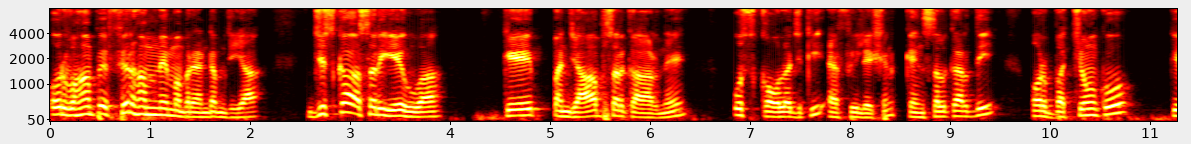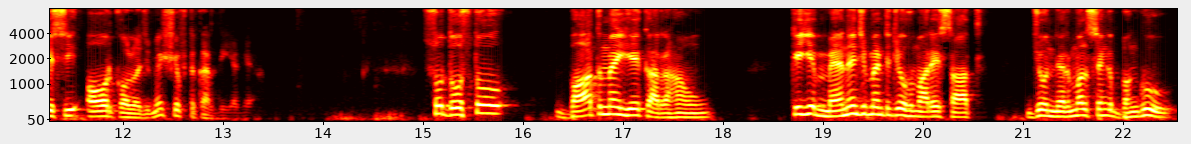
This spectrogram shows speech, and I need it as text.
और वहाँ पे फिर हमने मेमोरेंडम दिया, जिसका असर ये हुआ कि पंजाब सरकार ने उस कॉलेज की एफिलेशन कैंसिल कर दी और बच्चों को किसी और कॉलेज में शिफ्ट कर दिया गया। सो दोस्तों बात मैं ये कर रहा हूँ कि ये मैनेजमेंट जो हमारे साथ, जो निर्मल सिंह बंगू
